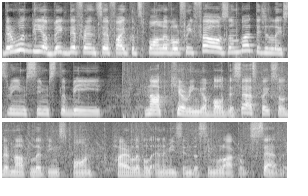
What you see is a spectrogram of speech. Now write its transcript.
There would be a big difference if I could spawn level 3000, but Digital Extreme seems to be not caring about this aspect, so they're not letting spawn higher level enemies in the simulacrum, sadly.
